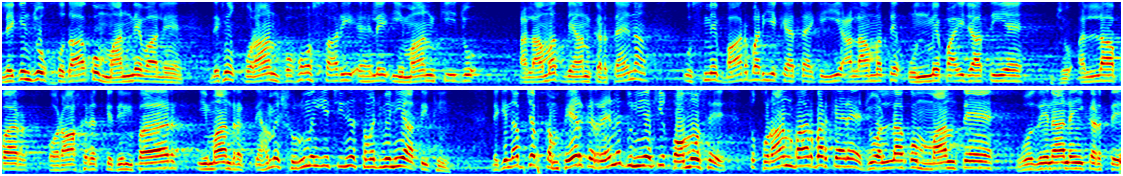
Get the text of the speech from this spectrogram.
लेकिन जो खुदा को मानने वाले हैं, देखें, कुरान बहुत सारी अहले ईमान की जो अलामत बयान करता है ना, उसमें बार बार ये कहता है कि ये अलामतें उनमें पाई जाती हैं जो अल्लाह पर और आखिरत के दिन पर ईमान रखते हैं। हमें शुरू में ये चीज़ें समझ में नहीं आती थी। लेकिन अब जब कंपेयर कर रहे हैं ना दुनिया की कौमों से तो कुरान बार बार कह रहे हैं, जो अल्लाह को मानते हैं, वो जिना नहीं करते,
